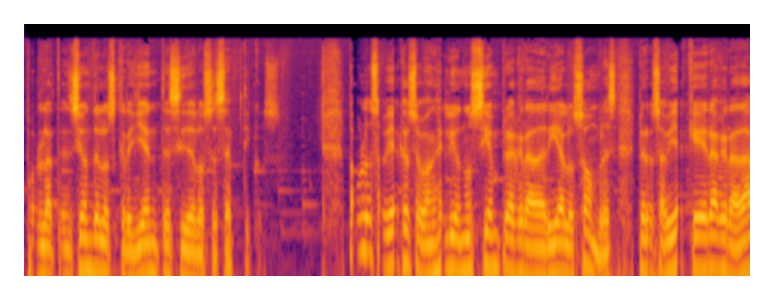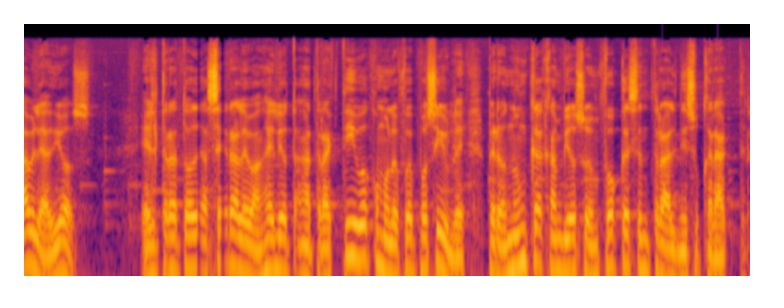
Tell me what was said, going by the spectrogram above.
por la atención de los creyentes y de los escépticos. Pablo sabía que su evangelio no siempre agradaría a los hombres, pero sabía que era agradable a Dios. Él trató de hacer al Evangelio tan atractivo como le fue posible, pero nunca cambió su enfoque central ni su carácter.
